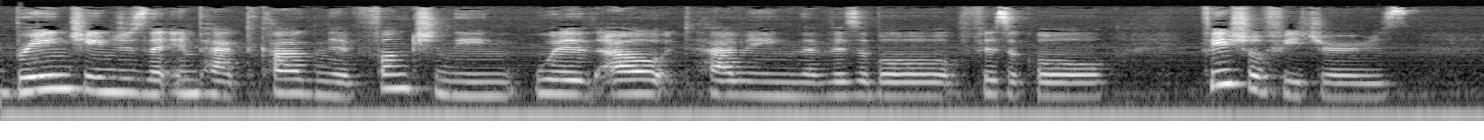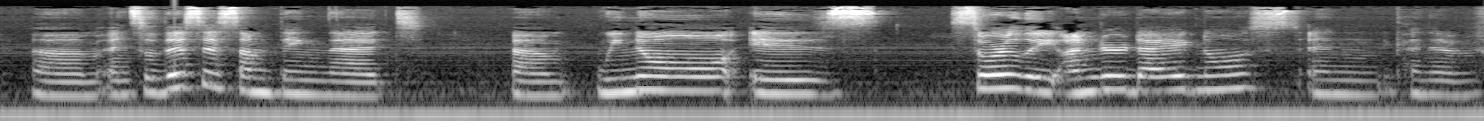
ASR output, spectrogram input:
brain changes that impact cognitive functioning without having the visible physical facial features. Um, and so this is something that um, we know is sorely underdiagnosed and kind of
